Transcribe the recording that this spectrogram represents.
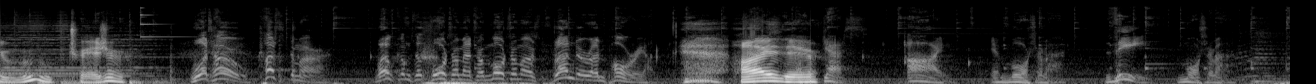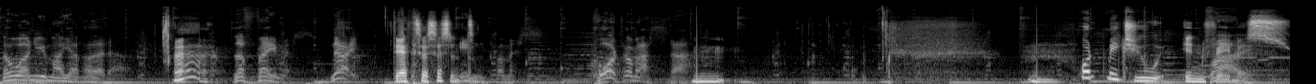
Ooh, treasure. What ho, customer! Welcome to Quartermaster Mortimer's Plunder Emporium. Hi there. Yes, I am Mortimer. The Mortimer. The one you may have heard of. Ah, The famous, nay, Death's assistant. infamous Quartermaster. What makes you infamous?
